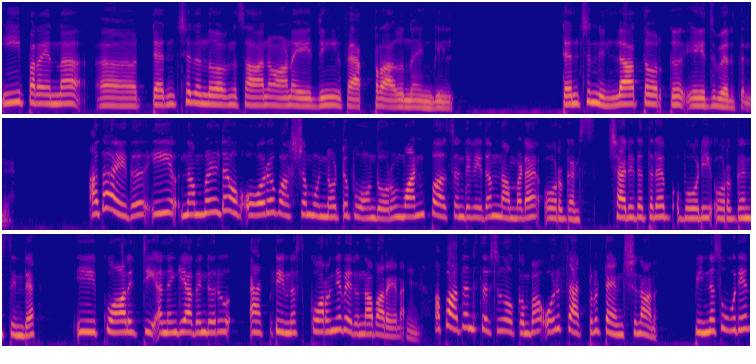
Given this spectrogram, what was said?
ഈ പറയുന്ന ടെൻഷൻ എന്ന് പറയുന്ന സാധനമാണ് ഏജിങ് ഫാക്ടർ ആകുന്നതെങ്കിൽ ടെൻഷൻ ഇല്ലാത്തവർക്ക് ഏജ് വരത്തില്ലേ? അതായത് ഈ നമ്മളുടെ ഓരോ വർഷം മുന്നോട്ട് പോകുന്തോറും വൺ പെർസെന്റ് വീതം നമ്മുടെ ഓർഗൻസ് ശരീരത്തിലെ ബോഡി ഓർഗൻസിന്റെ ഈ ക്വാളിറ്റി അല്ലെങ്കിൽ അതിന്റെ ഒരു ആക്റ്റീവ്നെസ് കുറഞ്ഞു വരുന്ന പറയണേ. അപ്പോൾ അപ്പൊ അതനുസരിച്ച് നോക്കുമ്പോൾ ഒരു ഫാക്ടർ ടെൻഷനാണ് പിന്നെ സൂര്യൻ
